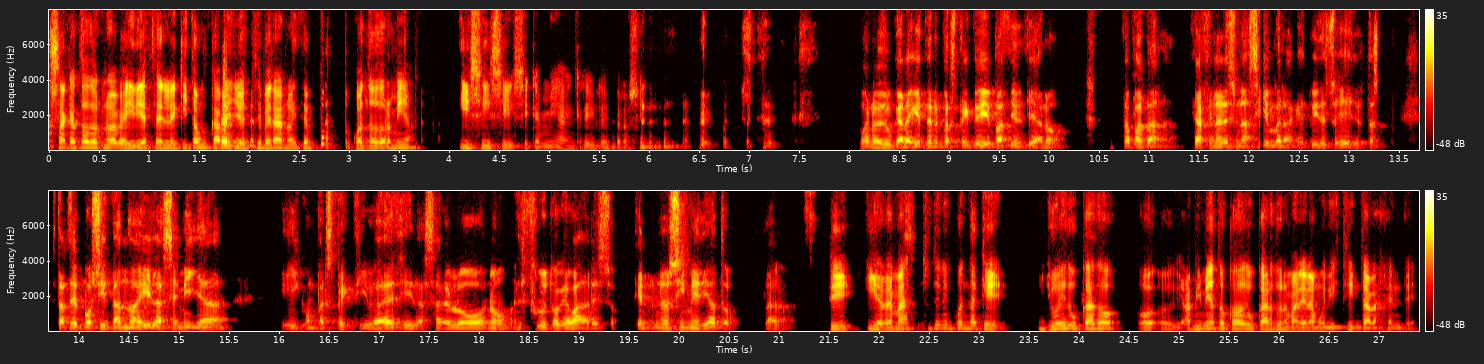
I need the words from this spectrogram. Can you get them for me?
saca todos 9 y 10. Le quita un cabello este verano y dice ¡pum! cuando dormía. Y sí, sí, sí que es mía, increíble, pero sí. Bueno, educar hay que tener perspectiva y paciencia, ¿no? Zapata, que al final es una siembra, que tú dices, oye, estás, estás depositando ahí la semilla y con perspectiva decir, a saberlo, ¿no? El fruto que va a dar eso, que no es inmediato, claro. Sí, y además, Sí. tú ten en cuenta que yo he educado, a mí me ha tocado educar de una manera muy distinta a la gente,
